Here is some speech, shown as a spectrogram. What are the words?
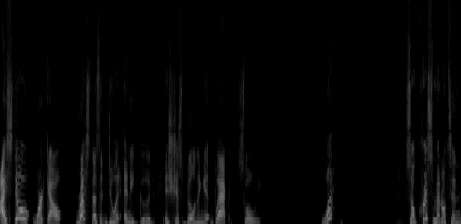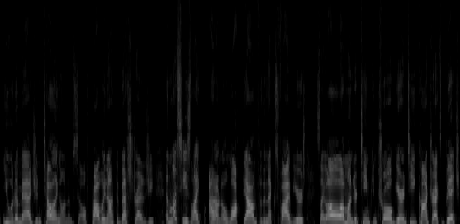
I still work out Rest doesn't do it any good. It's just building it back slowly. What? So, Khris Middleton, you would imagine telling on himself, probably not the best strategy, unless he's like, I don't know, locked down for the next five years. It's like, oh, I'm under team control, guaranteed contracts, bitch.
